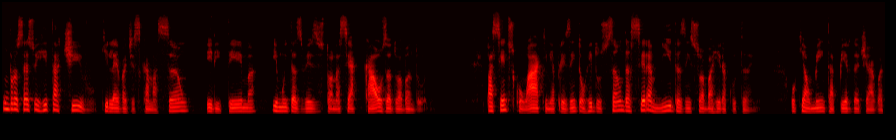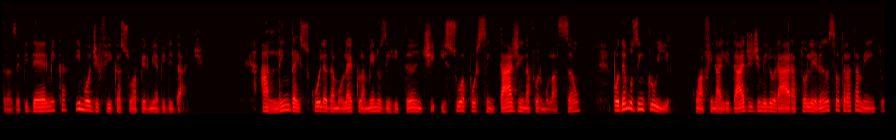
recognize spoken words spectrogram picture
um processo irritativo que leva a descamação, eritema e muitas vezes torna-se a causa do abandono. Pacientes com acne apresentam redução das ceramidas em sua barreira cutânea, o que aumenta a perda de água transepidérmica e modifica sua permeabilidade. Além da escolha da molécula menos irritante e sua porcentagem na formulação, podemos incluir, com a finalidade de melhorar a tolerância ao tratamento,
